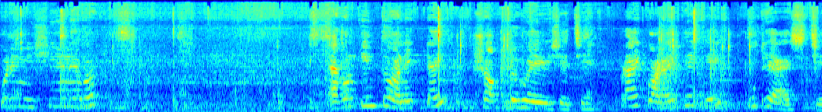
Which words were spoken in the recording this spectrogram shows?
করে মিশিয়ে নেব। এখন কিন্তু অনেকটাই শক্ত হয়ে এসেছে, প্রায় কড়াই থেকে উঠে আসছে।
